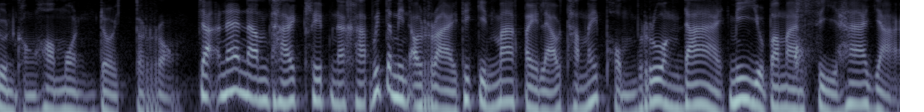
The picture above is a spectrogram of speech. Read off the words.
ดุลของฮอร์โมนโดยตรง จะแนะนำท้ายคลิปนะครับ วิตามินอะไรที่กินมากไปแล้วทำให้ผมร่วงได้ มีอยู่ประมาณ 4-5 อย่าง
